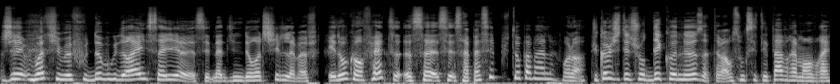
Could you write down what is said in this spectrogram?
J'ai, moi, tu me fous deux boucles d'oreilles, ça y est, c'est Nadine de Rothschild, la meuf. Et donc, en fait, ça, ça passait plutôt pas mal, voilà. Puis comme j'étais toujours déconneuse, t'avais l'impression que c'était pas vraiment vrai.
